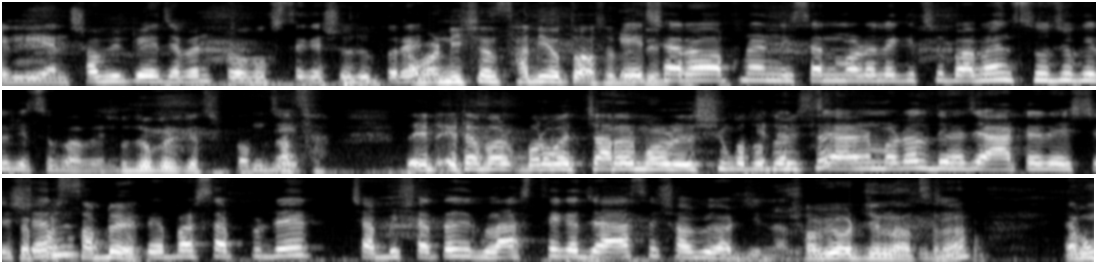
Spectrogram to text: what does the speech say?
এলিয়ান সবই পেয়ে যাবেন প্রোবক্স থেকে শুরু করে। আমার নিশান স্থানীয় তো আছে এছাড়াও আপনার নিসান মডেলে কিছু পাবেন সুজুকির কিছু পাবেন। সুযোগের কিছু পাবেন। আচ্ছা এটা বড়- ভাই চারের মডেল রেজিস্ট্রেশন কত হয়েছে? চার মডেল দুই হাজার আটের রেজিস্ট্রেশন পেপার সাবডেট গ্লাস থেকে যা আছে সবই অরিজিনাল সবই অরিজিনাল আছে না? এবং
